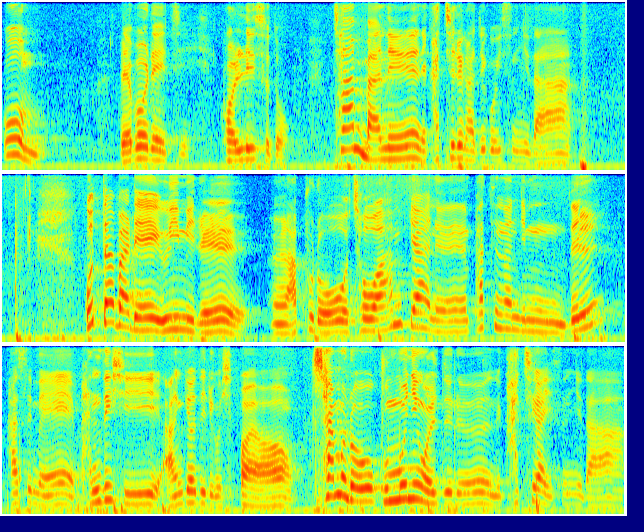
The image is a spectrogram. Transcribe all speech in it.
꿈, 레버레지, 권리수도 참 많은 가치를 가지고 있습니다. 꽃다발의 의미를 어, 앞으로 저와 함께하는 파트너님들 가슴에 반드시 안겨드리고 싶어요. 참으로 굿모닝 월드는 가치가 있습니다.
